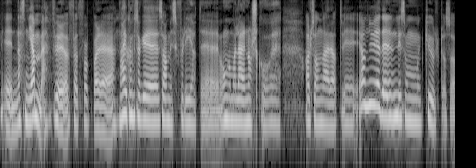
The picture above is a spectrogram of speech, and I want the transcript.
nesten hjemme. For, for at folk bare Nei, vi kan ikke snakke samisk fordi at uh, unger må lære norsk og uh, alt sånt der. At vi Ja, nå er det liksom kult, og så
